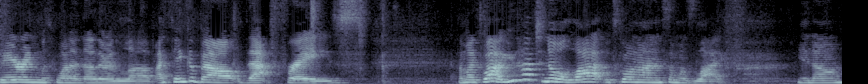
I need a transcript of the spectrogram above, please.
bearing with one another in love. I think about that phrase. I'm like, wow, you have to know a lot what's going on in someone's life. You know,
